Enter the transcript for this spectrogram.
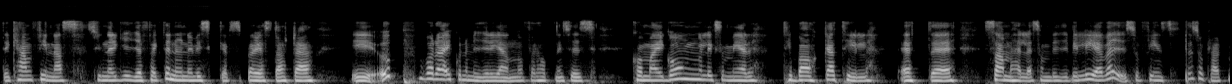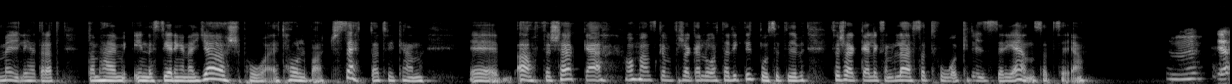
det kan finnas synergieffekter nu när vi ska börja starta upp våra ekonomier igen och förhoppningsvis komma igång och liksom mer tillbaka till ett eh, samhälle som vi vill leva i så finns det såklart möjligheter att de här investeringarna görs på ett hållbart sätt. Att vi kan eh, ja, försöka, om man ska försöka låta riktigt positiv, försöka liksom lösa två kriser i en så att säga. Mm, jag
